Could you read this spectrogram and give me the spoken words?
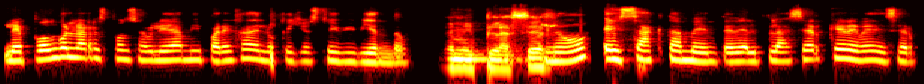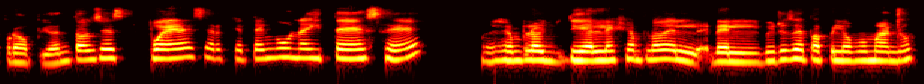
le pongo la responsabilidad a mi pareja de lo que yo estoy viviendo. De mi placer. ¿No? Exactamente, del placer que debe de ser propio. Entonces, puede ser que tenga una ITS, por ejemplo, di el ejemplo del, del virus de papiloma humano,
